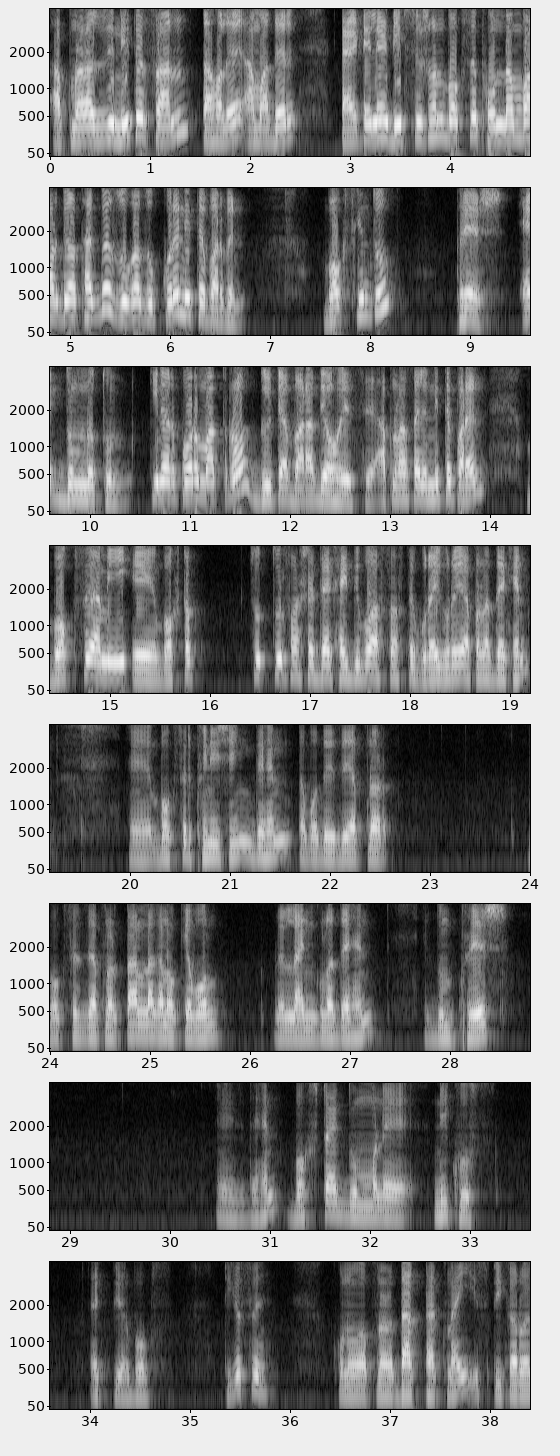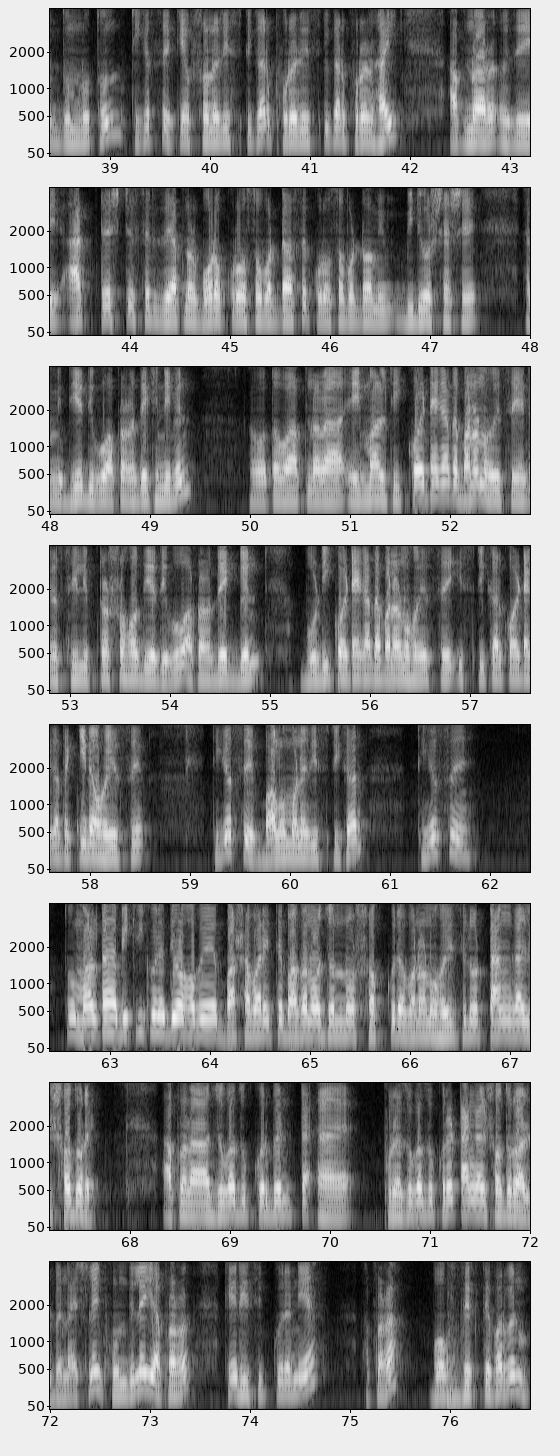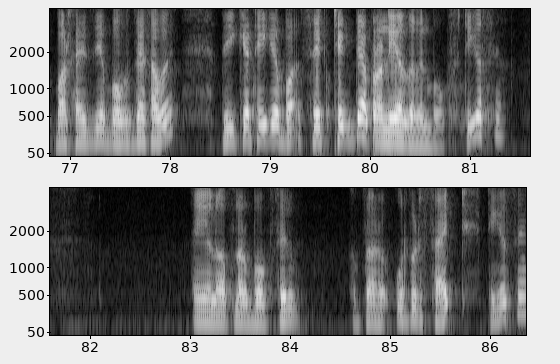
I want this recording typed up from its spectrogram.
আপনারা যদি নিতে চান, তাহলে আমাদের টাইটেলে ডিসক্রিপশন বক্সে ফোন নাম্বার দেওয়া থাকবে, যোগাযোগ করে নিতে পারবেন। বক্স কিন্তু ফ্রেশ, একদম নতুন। কেনার পর মাত্র দুইটা বাড়া দেওয়া হয়েছে। আপনারা চাইলে নিতে পারেন। বক্সে আমি বক্সটা চতুর্পাশে দেখাই দিব, আস্তে আস্তে ঘুরাই ঘুরাই আপনারা দেখেন। বক্সের ফিনিশিং দেখেন, তারপরে যে আপনার বক্সের যে আপনার তার লাগানো কেবল লাইনগুলো দেখেন, একদম ফ্রেশ এই যে দেখেন বক্সটা একদম মানে নিখোঁজ এক পেয়ার বক্স ঠিক আছে? কোনো আপনার দাগ টাক নাই, স্পিকারও একদম নতুন, ঠিক আছে? ক্যাপশনের স্পিকার, ফোরের স্পিকার, ফোরের হাই। আপনার ওই যে আট টেস্টেসের যে আপনার বড় ক্রস ওভারটা আছে ক্রস ওভারটাও আমি ভিডিওর শেষে আমি দিয়ে দিব, আপনারা দেখে নেবেন। অথবা আপনারা এই মালটি কয় টাকাতে বানানো হয়েছে এটার স্লিপটা সহ দিয়ে দিব, আপনারা দেখবেন। বডি কয় টাকাতে বানানো হয়েছে, স্পিকার কয় টাকাতে কেনা হয়েছে, ঠিক আছে? ভালো মানের স্পিকার, ঠিক আছে? তো মালটা বিক্রি করে দেওয়া হবে বাসা বাড়িতে বাজানোর জন্য শখ করে বানানো হয়েছিল টাঙ্গাইল সদরে। আপনারা যোগাযোগ করবেন ফোনে যোগাযোগ করে টাঙ্গাইল সদর আসবেন। আসলেই ফোন দিলেই আপনারাকে রিসিভ করে নিয়ে আপনারা বক্স দেখতে পারবেন, বাসায় যেয়ে বক্স দেখাবে। দেখে ঠিক চেক ঠেক দিয়ে আপনারা নিয়ে যাবেন বক্স ঠিক আছে? এই হলো আপনার বক্সের আপনার উপরের সাইড ঠিক আছে?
